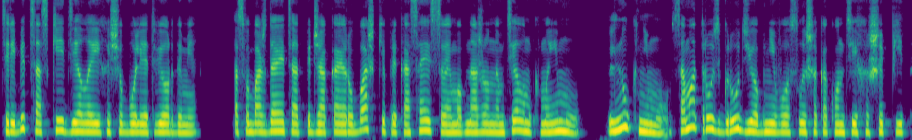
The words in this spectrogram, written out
теребит соски, делая их еще более твердыми, Освобождается от пиджака и рубашки, прикасаясь своим обнаженным телом к моему. Льну к нему, сама трусь грудью об него, слыша, как он тихо шипит.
